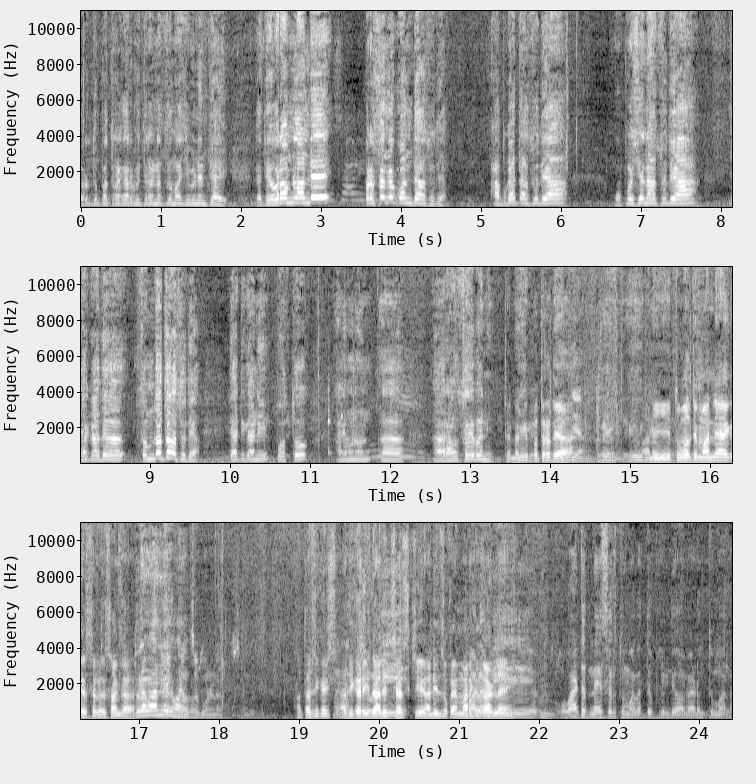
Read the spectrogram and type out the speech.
परंतु पत्रकार मित्रांना सुद्धा माझी विनंती आहे का देवराम लांडे प्रसंग कोणता असू द्या अपघात असू द्या उपोषण असू द्या एखादं समजोता असू द्या त्या ठिकाणी पोचतो आणि म्हणून रावसाहेबांनी त्यांना ते पत्र द्या. आणि तुम्हाला ते मान्य आहे का सगळं सांगा? तुला मान्य आहे? आता जे काही अधिकारी झाले शासकीय आणि जो काही मार्ग मला काढलाय. वाटत नाही सर तुम्हाला तपलीक द्यावा मॅडम तुम्हाला.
